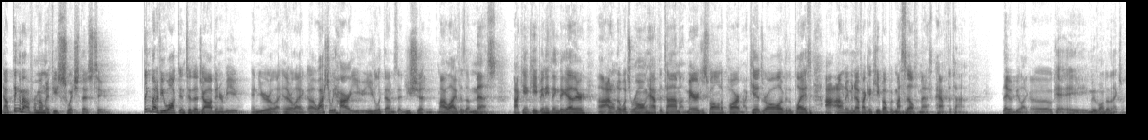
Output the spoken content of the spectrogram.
Now, think about for a moment if you switch those two. Think about if you walked into the job interview and you're like, and they're like, uh, "Why should we hire you?" And you looked at them and said, "You shouldn't. My life is a mess. I can't keep anything together. Uh, I don't know what's wrong half the time. My marriage is falling apart. My kids are all over the place. I, I don't even know if I can keep up with myself half the time. They would be like, okay, move on to the next one.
